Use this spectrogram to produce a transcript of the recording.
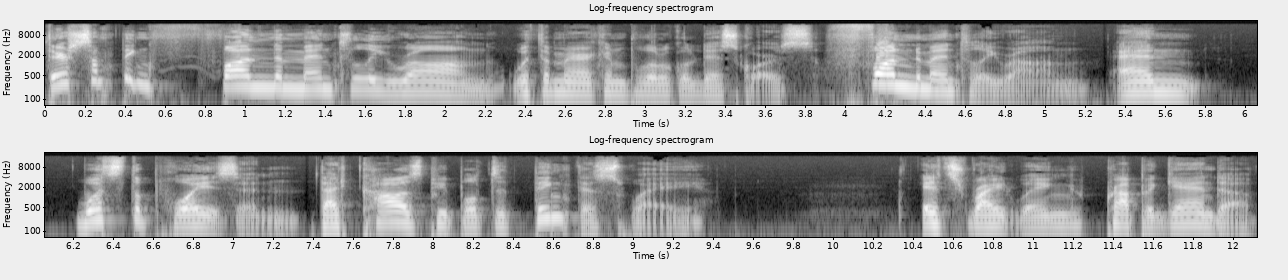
there's something fundamentally wrong with American political discourse. Fundamentally wrong. And what's the poison that caused people to think this way? It's right wing propaganda.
